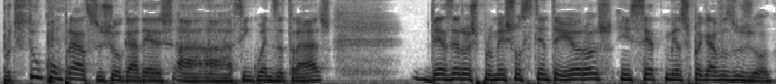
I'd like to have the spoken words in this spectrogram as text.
Porque se tu comprasses o jogo há, 10, há, há 5 anos atrás, 10 euros por mês são 70 euros, em 7 meses pagavas o jogo.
